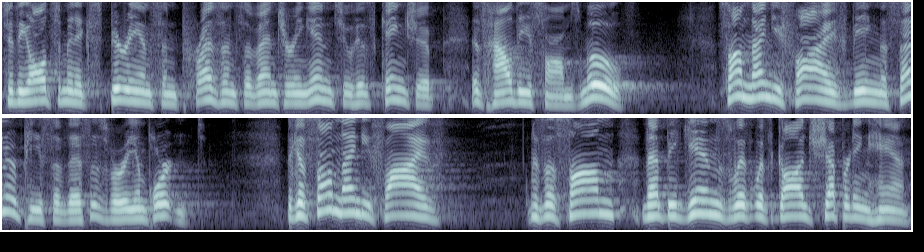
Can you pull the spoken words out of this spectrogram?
to the ultimate experience and presence of entering into his kingship is how these Psalms move. Psalm 95, being the centerpiece of this, is very important. Because Psalm 95 is a psalm that begins with, with God's shepherding hand.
